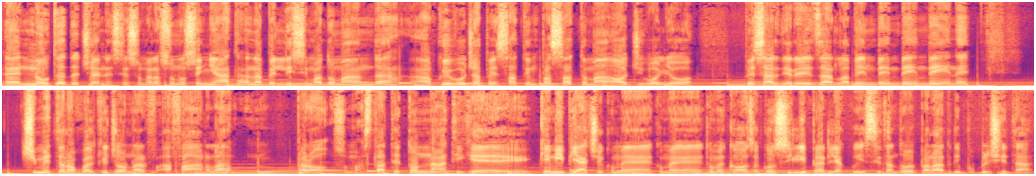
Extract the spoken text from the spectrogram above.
Eh, noted, cioè nel senso me la sono segnata, è una bellissima domanda a cui avevo già pensato in passato, ma oggi voglio pensare di realizzarla ben ben ben bene ci metterò qualche giorno a farla, però insomma state tonnati che, che mi piace come, come, come, cosa. Consigli per gli acquisti, tanto per parlare di pubblicità.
